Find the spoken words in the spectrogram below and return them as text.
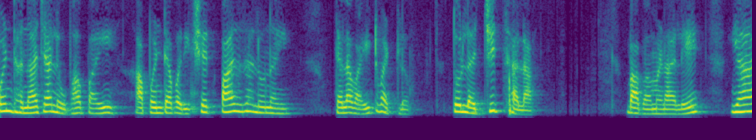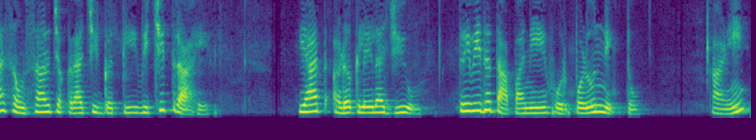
पण धनाच्या लोभापायी आपण त्या परीक्षेत पास झालो नाही. त्याला वाईट वाटलं. तो लज्जित झाला. बाबा म्हणाले या संसार चक्राची गती विचित्र आहे. यात अडकलेला जीव त्रिविध तापाने होरपळून निघतो आणि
